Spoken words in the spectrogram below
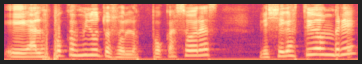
eh, a los pocos minutos o las pocas horas le llega a este hombre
